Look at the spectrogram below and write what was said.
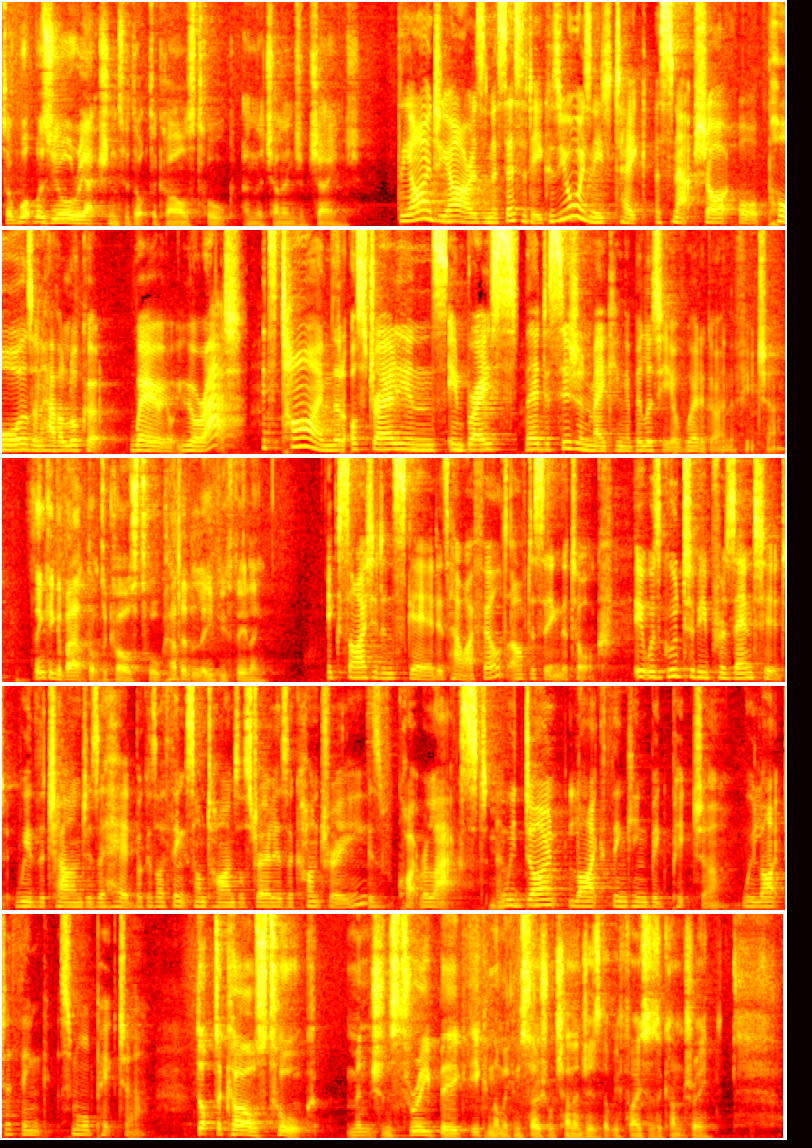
So, what was your reaction to Dr. Karl's talk and the challenge of change? The IGR is a necessity because you always need to take a snapshot or pause and have a look at where you're at. It's time that Australians embrace their decision making ability of where to go in the future. Thinking about Dr. Karl's talk, how did it leave you feeling? Excited and scared is how I felt after seeing the talk. It was good to be presented with the challenges ahead because I think sometimes Australia as a country is quite relaxed. Mm. We don't like thinking big picture, we like to think small picture. Dr. Karl's talk mentions three big economic and social challenges that we face as a country.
